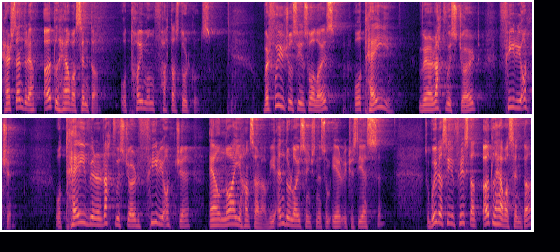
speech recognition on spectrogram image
Her stender det at ødel heva synda, og tøymon fatta stort gods. Vers 24 sier så løys, og tei vera rattvistgjørd fyri åndsje, og tei vera rattvistgjørd fyri åndsje er nøye hansara, vi endur løysingsene som er i Kristi Jesu. Så Bibelen sier først at ødel heva synda,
